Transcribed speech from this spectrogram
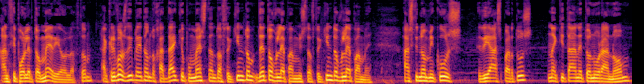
Ανθιπολεπτομέρεια όλο αυτό. Ακριβώς δίπλα ήταν το χαντάκι όπου μέσα ήταν το αυτοκίνητο. Δεν το βλέπαμε εμείς το αυτοκίνητο, βλέπαμε αστυνομικούς διάσπαρτους να κοιτάνε τον ουρανό,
